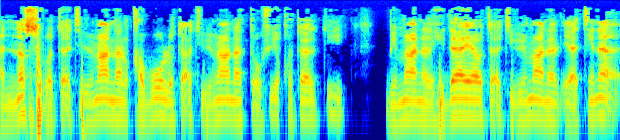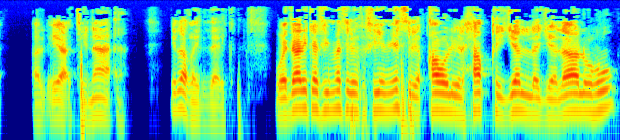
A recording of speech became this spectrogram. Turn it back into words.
النصر وتأتي بمعنى القبول وتأتي بمعنى التوفيق وتأتي بمعنى الهداية وتأتي بمعنى الاعتناء الاعتناء إلى غير ذلك. وذلك في مثل في مثل قول الحق جل جلاله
